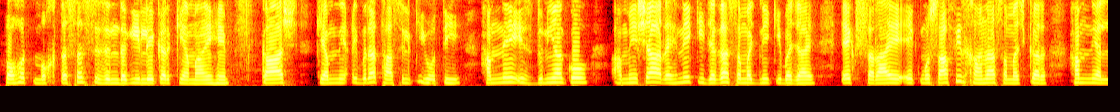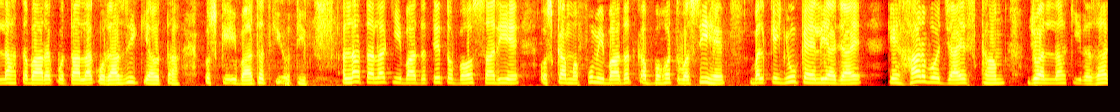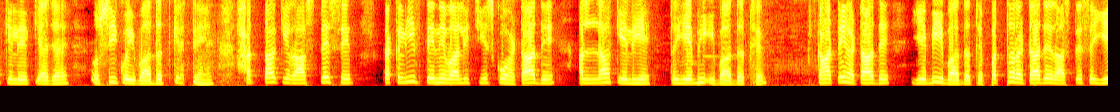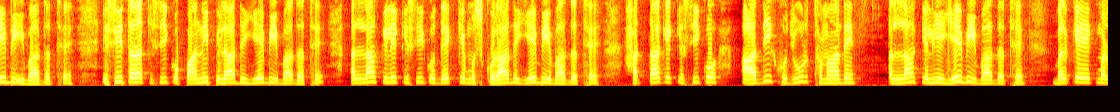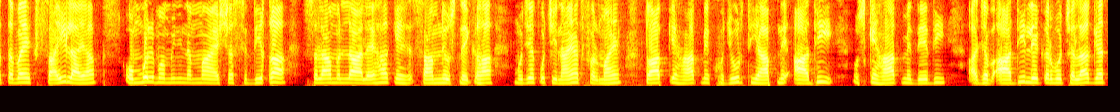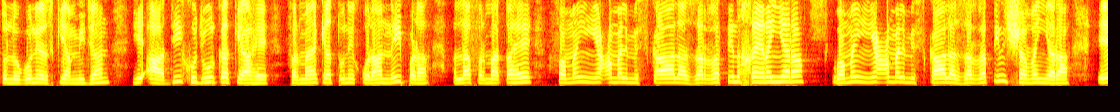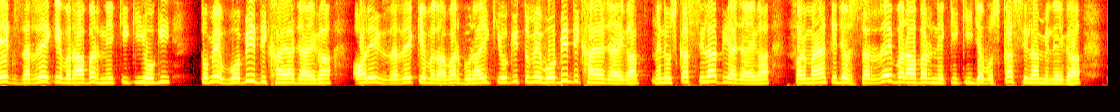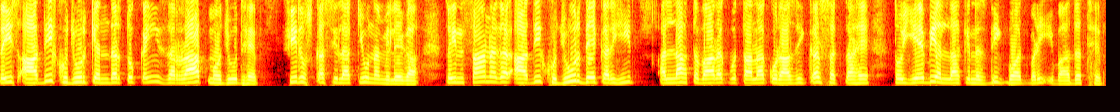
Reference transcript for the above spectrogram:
बहुत मुख्तसर से ज़िंदगी लेकर के हम आए हैं। काश कि हमने इबरत हासिल की होती, हमने इस दुनिया को हमेशा रहने की जगह समझने की बजाय एक सराय, एक मुसाफिर खाना समझकर हमने अल्लाह तबारक व ताली को राज़ी किया होता, उसकी इबादत की होती। अल्लाह ताला की इबादतें तो बहुत सारी है, उसका मफहम इबादत का बहुत वसी है, बल्कि यूँ कह लिया जाए कि हर वो जायज़ काम जो अल्लाह की रज़ा के लिए किया जाए, उसी को इबादत कहते हैं। हती के रास्ते से तकलीफ़ देने वाली चीज़ को हटा दे, अल्लाह के लिए तो ये भी इबादत है। कांटे हटा दे, ये भी इबादत है। पत्थर हटा दे रास्ते से, ये भी इबादत है। इसी तरह किसी को पानी पिला दे, ये भी इबादत है। अल्लाह के लिए किसी को देख के मुस्कुरा दे, ये भी इबादत है। हती के किसी को आदि खजूर थमा दें, अल्लाह के लिए ये भी इबादत है। बल्कि एक मरतबा एक साइल आया उम्मुलमिन अम्मा आयशा सिद्दीक़ा सलाम के सामने उसने कहा, मुझे कुछ इनायत फरमाएँ तो आपके हाथ में खजूर थी, आपने आधी उसके हाथ में दे दी। और जब आधी लेकर वो चला गया तो लोगों ने अर्ज़ किया, अम्मी जान, ये आधी खजूर का क्या है? फरमाया, क्या तूने कुरान नहीं पढ़ा? अल्लाह फरमाता है फ़मई अमल मिसकाल ज़र्रतिन खैरयरा वमई अमल मिसकाल ज़र्रतिन शर्रयरा एक ज़र्रे के बराबर नेकी की होगी तुम्हें वो भी दिखाया जाएगा और एक ज़र्रे के बराबर बुराई की होगी, तुम्हें वो भी दिखाया जाएगा, यानी उसका सिला दिया जाएगा। फरमाया कि जब ज़र्रे बराबर नेकी की, जब उसका सिला मिलेगा तो इस आदि खजूर के अंदर तो कई ज़र्रात मौजूद है, फिर उसका सिला क्यों ना मिलेगा? तो इंसान अगर आदि खजूर देकर ही अल्लाह तबारक व ताला को राज़ी कर सकता है तो ये भी अल्लाह के नज़दीक बहुत बड़ी इबादत है।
